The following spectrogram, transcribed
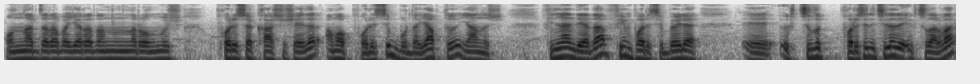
onlarca araba yaralananlar olmuş, polise karşı şeyler ama polisin burada yaptığı yanlış. Finlandiya'da film polisi böyle e, ırkçılık, polisin içinde de ırkçılar var.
